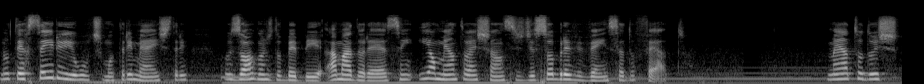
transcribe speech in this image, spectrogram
No terceiro e último trimestre, os órgãos do bebê amadurecem e aumentam as chances de sobrevivência do feto. Métodos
